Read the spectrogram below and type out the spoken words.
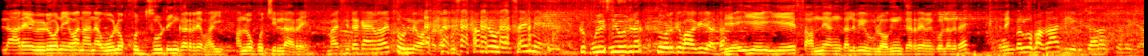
चिल्ला रहे वीडियो नहीं बनाना वो लोग खुद शूटिंग कर रहे भाई हम लोग को चिल्ला रहे मैं सीधा कैमरा ही तोड़ने वाला था गुस्सा में हो गया सही में कि पुलिस नहीं होती ना तोड़ के भाग जाता। ये ये ये सामने अंकल भी व्लॉगिंग कर रहे हैं मेरे को लग रहा है। अंकल को भगा दिए बेचारा चले गया।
